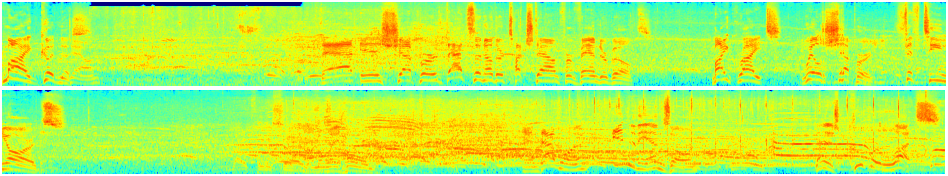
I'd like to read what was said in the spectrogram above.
My goodness. That is Sheppard. That's another touchdown for Vanderbilt. Mike Wright, Will Sheppard, 15 yards Rightfully so. on the way home. And that one into the end zone. That is Cooper Lutz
